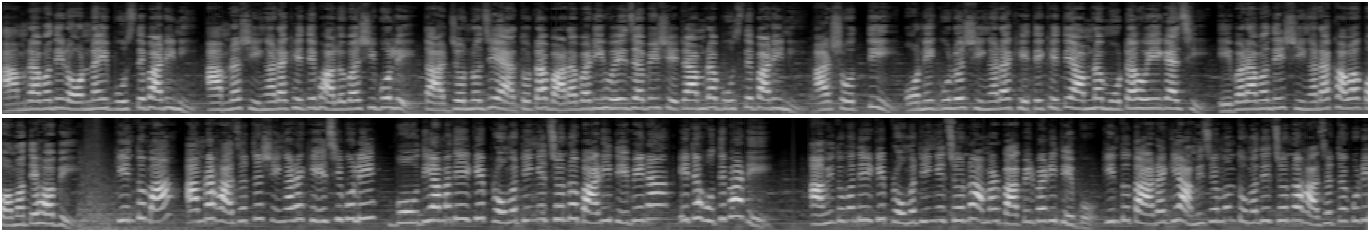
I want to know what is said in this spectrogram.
আমরা আমাদের অন্যায় বুঝতে পারিনি। আমরা সিঙ্গারা খেতে ভালোবাসি বলে তার জন্য যে এতটা বাড়াবাড়ি হয়ে যাবে সেটা আমরা বুঝতে পারিনি। আর সত্যি অনেকগুলো সিঙ্গারা খেতে খেতে আমরা মোটা হয়ে গেছি। এবার আমাদের সিঙ্গারা খাওয়া কমাতে হবে। কিন্তু মা আমরা হাজারটা সিঙ্গারা খেয়েছি বলে বৌদি আমাদেরকে প্রমোটিং এর জন্য বাড়ি দেবে না? এটা হতে পারে? আমি তোমাদেরকে প্রমোটিং এর জন্য আমার বাপের বাড়ি দেব। কিন্তু তার আগে আমি যেমন তোমাদের জন্য হাজারটা করে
